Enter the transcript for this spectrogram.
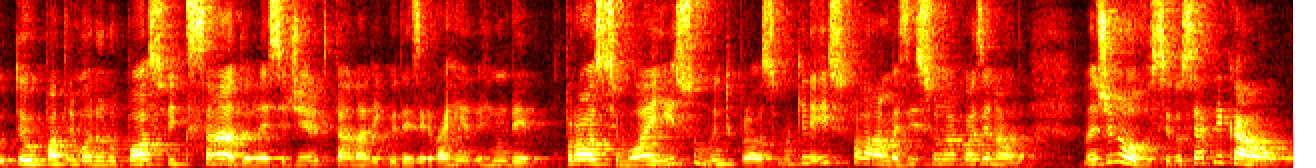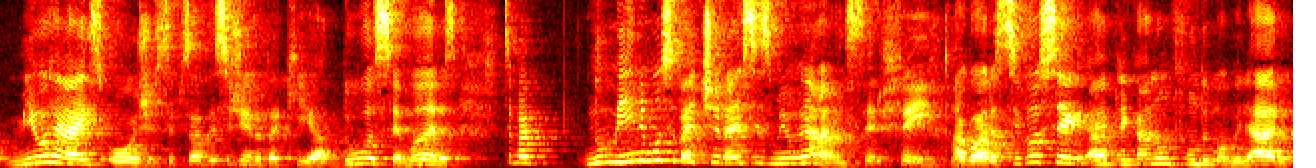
o teu patrimônio no pós-fixado, né, esse dinheiro que está na liquidez, ele vai render próximo a isso, muito próximo que é isso, falar, ah, mas isso não é quase nada. Mas, de novo, se você aplicar mil reais hoje, você precisar desse dinheiro daqui a duas semanas, você vai, no mínimo, você vai tirar esses mil reais. Perfeito. Agora, se você aplicar num fundo imobiliário,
